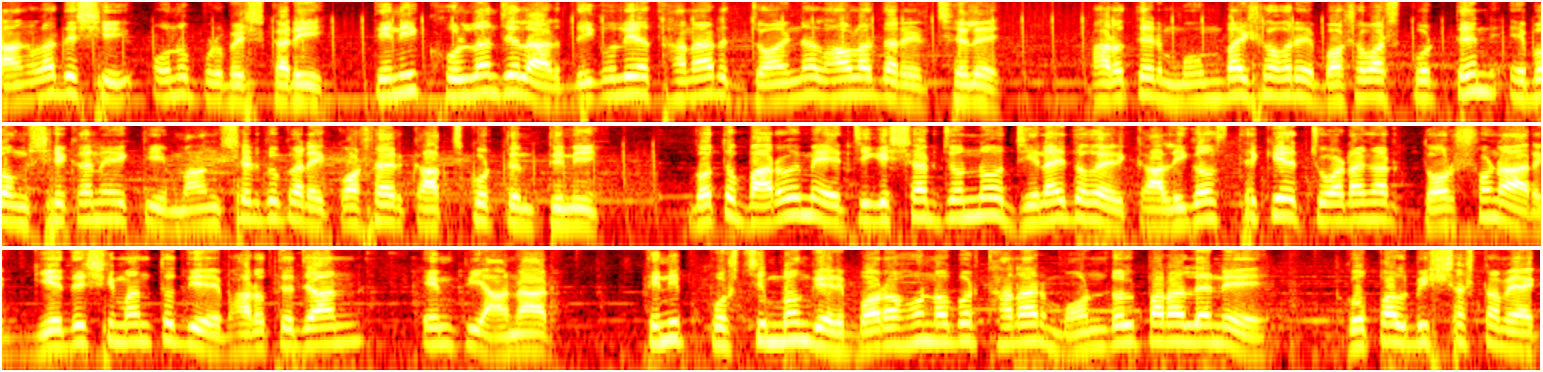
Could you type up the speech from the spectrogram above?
বাংলাদেশি অনুপ্রবেশকারী। তিনি খুলনা জেলার দিঘলিয়া থানার জয়নাল হাওলাদারের ছেলে। ভারতের মুম্বাই শহরে বসবাস করতেন এবং সেখানে একটি মাংসের দোকানে কষায়ের কাজ করতেন তিনি। গত বারোই মে চিকিৎসার জন্য ঝিনাইদহের কালীগঞ্জ থেকে চুয়াডাঙ্গার দর্শনার গেদে সীমান্ত দিয়ে ভারতে যান এমপি আনার। তিনি পশ্চিমবঙ্গের বরাহনগর থানার মণ্ডলপাড়া লেনে গোপাল বিশ্বাস নামে এক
